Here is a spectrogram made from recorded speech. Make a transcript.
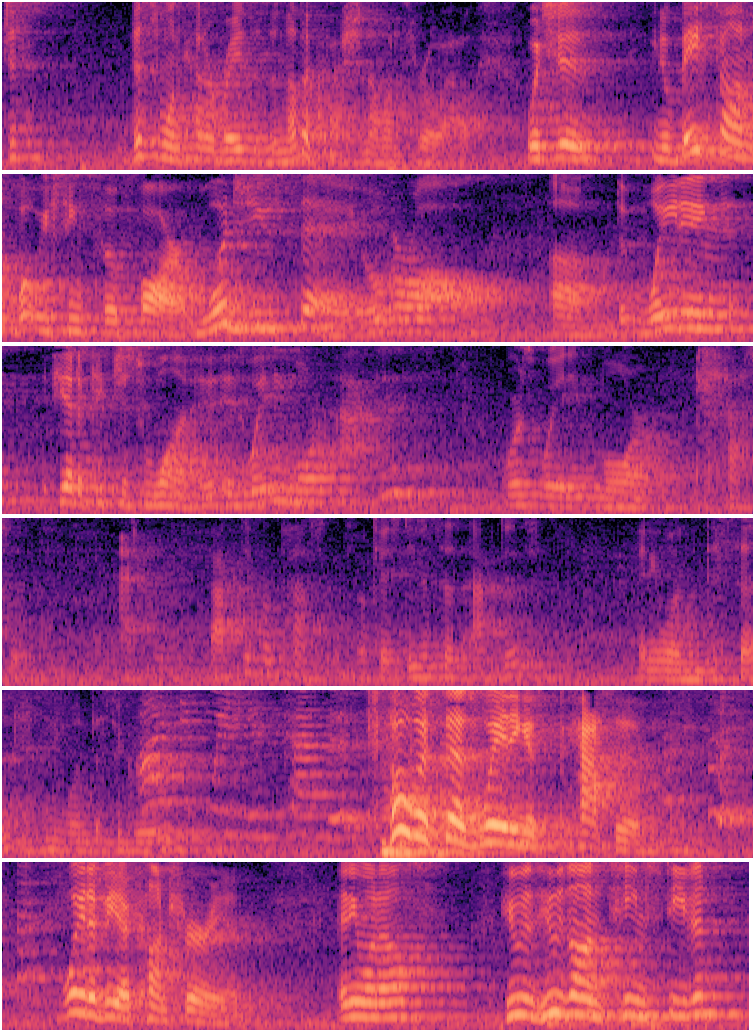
just this one kind of raises another question I want to throw out, which is, you know, based on what we've seen so far, would you say overall um, that waiting, if you had to pick just one, is waiting more active or is waiting more passive? Active. Active or passive? Okay, Stephen says active. Anyone dissent? Anyone disagree? Tova says waiting is passive. Way to be a contrarian. Anyone else? Who's, who's on Team Stephen?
